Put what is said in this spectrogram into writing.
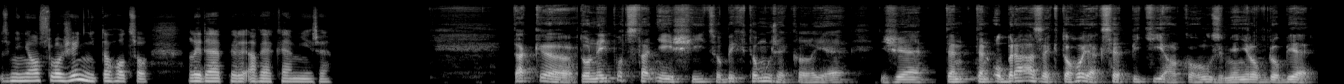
změnilo složení toho, co lidé pili a v jaké míře. Tak eh, to nejpodstatnější, co bych tomu řekl, je, že ten, ten obrázek toho, jak se pití alkoholu změnilo v době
